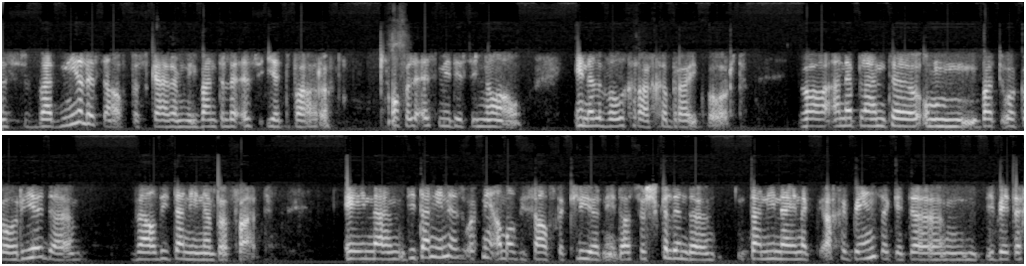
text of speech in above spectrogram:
is wat nie hulle self beskerm nie want hulle is eetbaar of, of hulle is medisinaal en hulle wil graag gebruik word. Waar ander plante om wat ook al rede wel die tannine bevat. En ehm um, die tannine is ook nie almal dieselfde kleur nie. Daar's verskillende tannine en ek ag ek wens ek het 'n um, jy weet 'n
